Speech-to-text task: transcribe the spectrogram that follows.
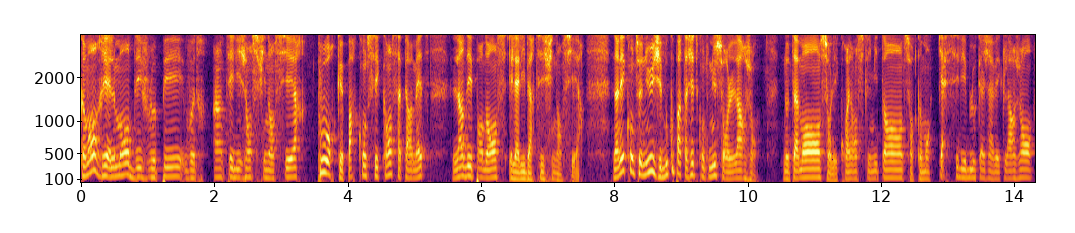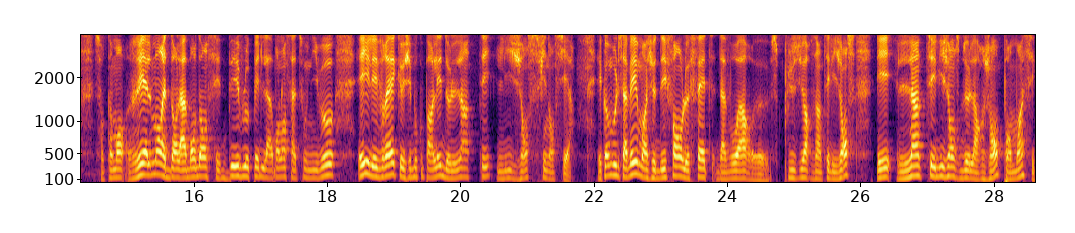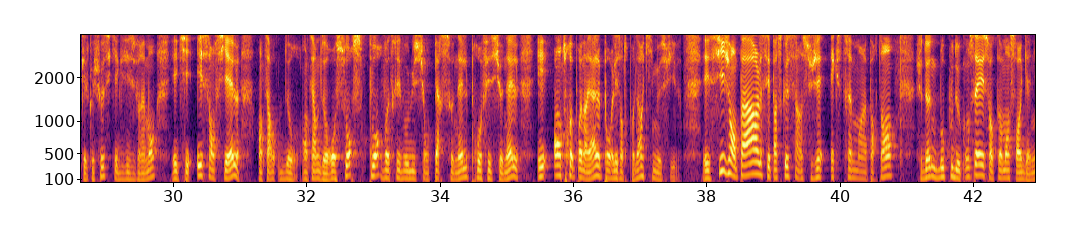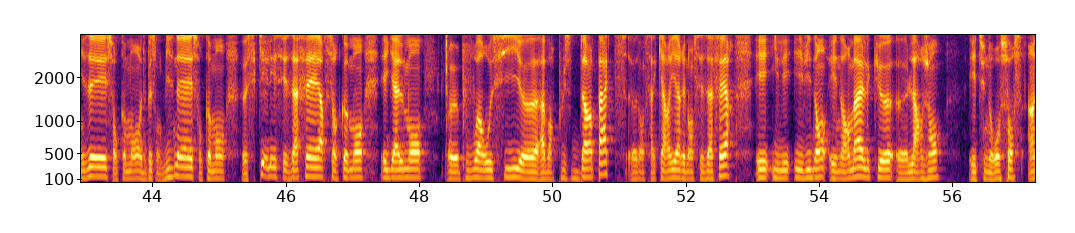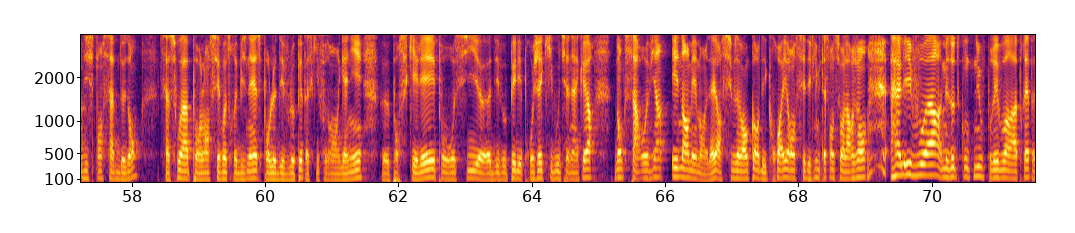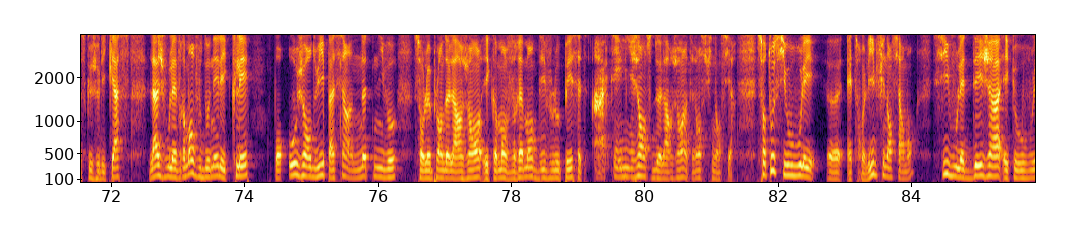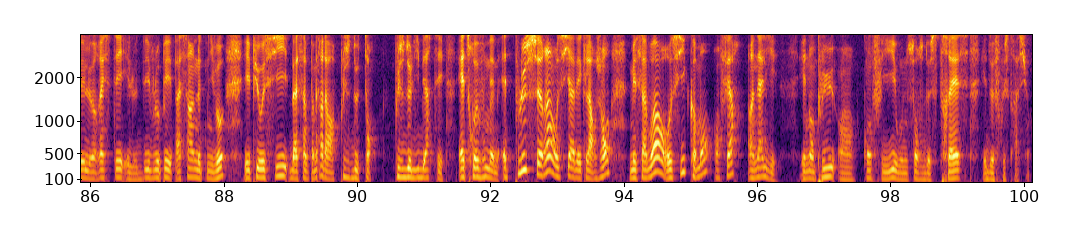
Comment réellement développer votre intelligence financière pour que par conséquent ça permette l'indépendance et la liberté financière. Dans les contenus, j'ai beaucoup partagé de contenu sur l'argent, notamment sur les croyances limitantes, sur comment casser les blocages avec l'argent, sur comment réellement être dans l'abondance et développer de l'abondance à tout niveau. Et il est vrai que j'ai beaucoup parlé de l'intelligence financière. Et comme vous le savez, moi je défends le fait d'avoir euh, plusieurs intelligences et l'intelligence de l'argent, pour moi, c'est quelque chose qui existe vraiment et qui est essentiel en, en termes de ressources pour votre évolution personnelle, professionnelle et entrepreneuriale pour les entrepreneurs qui me suivent. Et si j'en parle, c'est parce que c'est un sujet extrêmement important. Je donne beaucoup de conseils sur comment s'organiser, sur comment développer son business, sur comment euh, scaler ses affaires, sur comment également euh, pouvoir aussi euh, avoir plus d'impact dans sa carrière et dans ses affaires. Et il est évident et normal que l'argent est une ressource indispensable dedans ça soit pour lancer votre business, pour le développer parce qu'il faudra en gagner, euh, pour scaler, pour aussi euh, développer les projets qui vous tiennent à cœur. Donc ça revient énormément. D'ailleurs, si vous avez encore des croyances et des limitations sur l'argent, allez voir mes autres contenus, vous pourrez voir après parce que je les casse. Là, je voulais vraiment vous donner les clés pour aujourd'hui passer à un autre niveau sur le plan de l'argent et comment vraiment développer cette intelligence de l'argent, l'intelligence financière. Surtout si vous voulez euh, être libre financièrement, si vous l'êtes déjà et que vous voulez le rester et le développer et passer à un autre niveau. Et puis aussi, bah, ça vous permettra d'avoir plus de temps plus de liberté, être vous-même, être plus serein aussi avec l'argent, mais savoir aussi comment en faire un allié et non plus un conflit ou une source de stress et de frustration.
